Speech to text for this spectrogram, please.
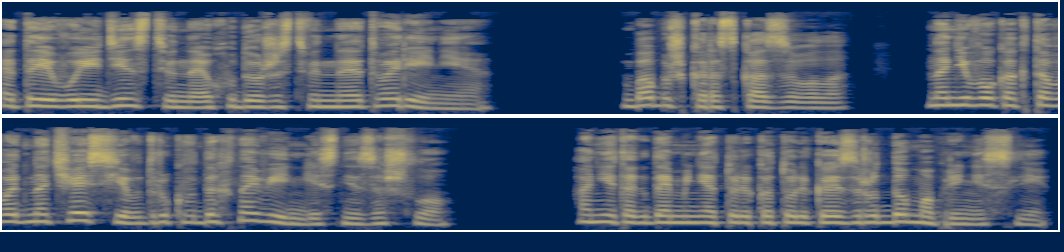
Это его единственное художественное творение. Бабушка рассказывала, на него как-то в одночасье вдруг вдохновение снизошло. Они тогда меня только-только из роддома принесли.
